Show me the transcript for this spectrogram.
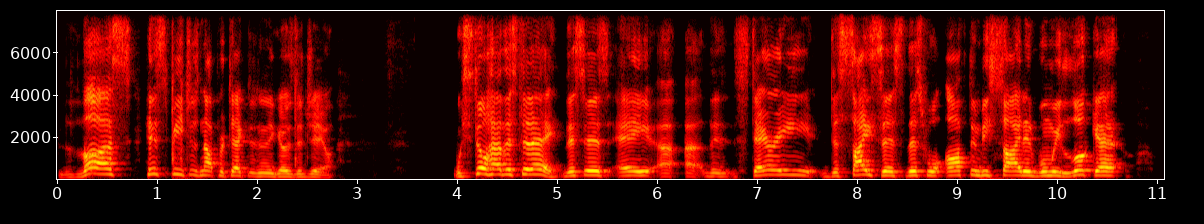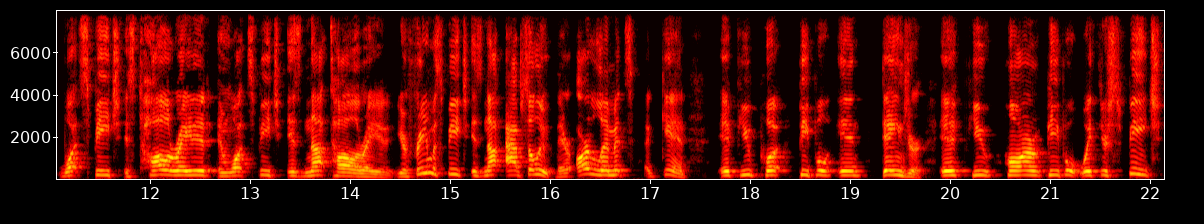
Thus, his speech is not protected and he goes to jail. We still have this today. This is a uh, uh, the stare decisis. This will often be cited when we look at what speech is tolerated and what speech is not tolerated. Your freedom of speech is not absolute. There are limits. Again, if you put people in danger, if you harm people with your speech,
